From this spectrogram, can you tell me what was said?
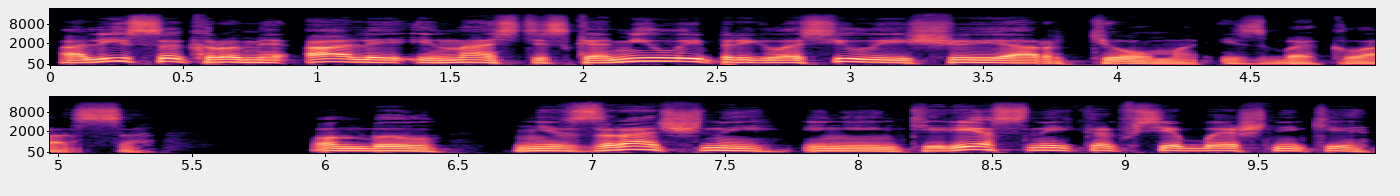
Алиса, кроме Али и Насти с Камилой, пригласила еще и Артема из Б-класса. Он был невзрачный и неинтересный, как все бэшники,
